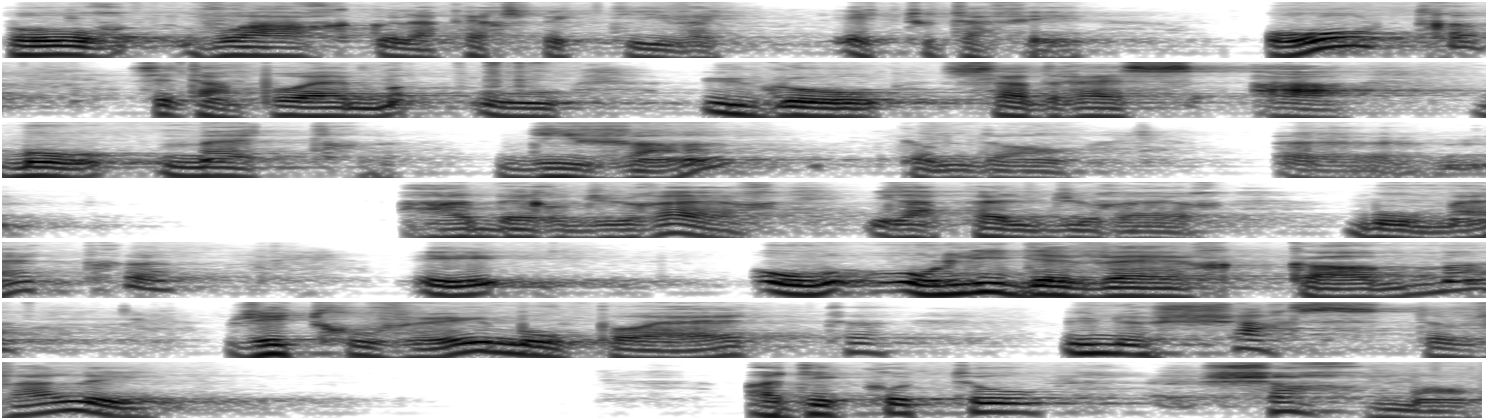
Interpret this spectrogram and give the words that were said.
pour voir que la perspective est tout à fait autre. C'est un poème où Hugo s'adresse à mon maître divin, comme dans euh, Albert Dürer, il appelle Dürer mon maître, et on, lit des vers comme J'ai trouvé, mon poète, une chaste vallée. à des coteaux charmants,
